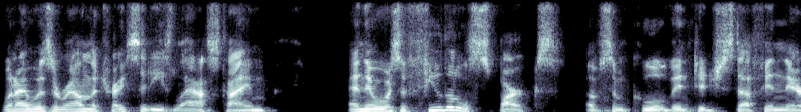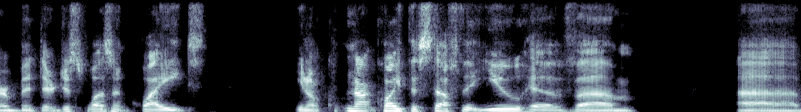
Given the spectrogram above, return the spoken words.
when I was around the Tri Cities last time, and there was a few little sparks of some cool vintage stuff in there, but there just wasn't quite, you know, not quite the stuff that you have um, uh,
